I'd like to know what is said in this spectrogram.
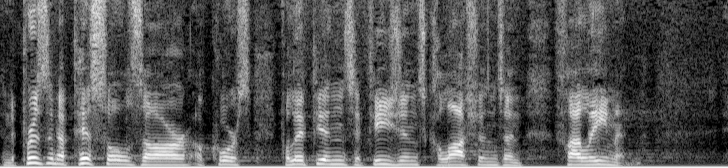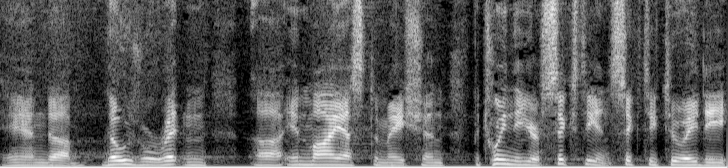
And the prison epistles are, of course, Philippians, Ephesians, Colossians, and Philemon. And uh, those were written, uh, in my estimation, between the year 60 and 62 AD,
